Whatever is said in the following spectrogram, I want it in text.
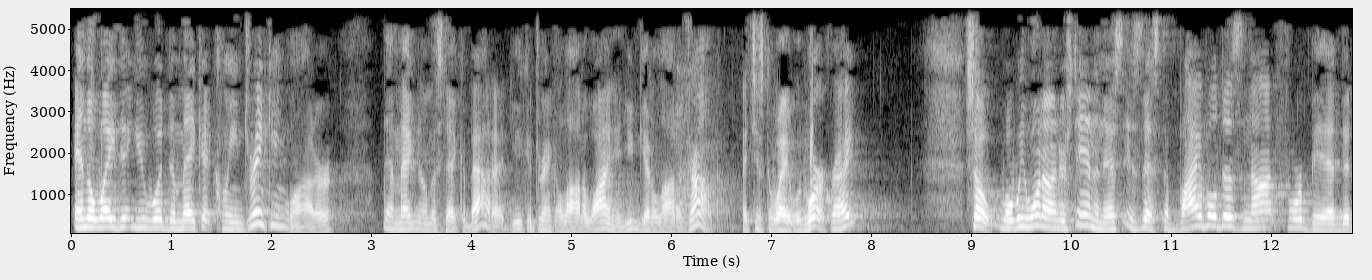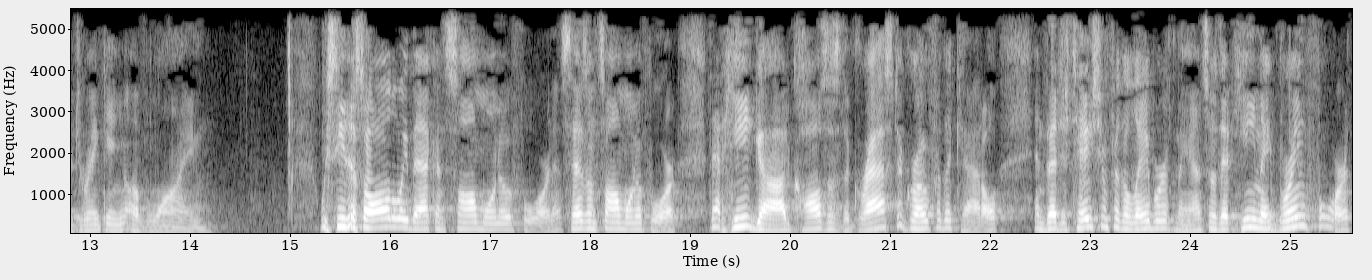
in the way that you would to make it clean drinking water, then make no mistake about it. You could drink a lot of wine and you'd get a lot of drunk. That's just the way it would work, right? So, what we want to understand in this is this the Bible does not forbid the drinking of wine. We see this all the way back in Psalm 104, and it says in Psalm 104 that He, God, causes the grass to grow for the cattle and vegetation for the labor of man, so that He may bring forth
